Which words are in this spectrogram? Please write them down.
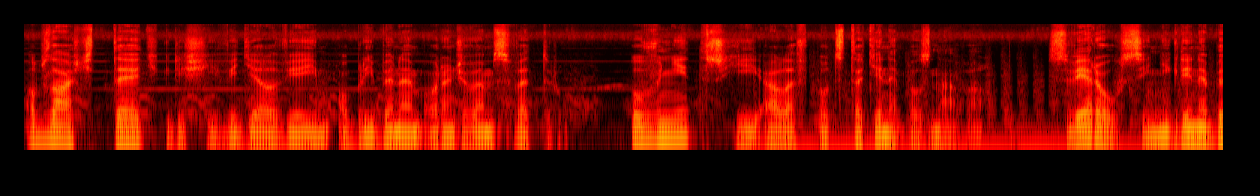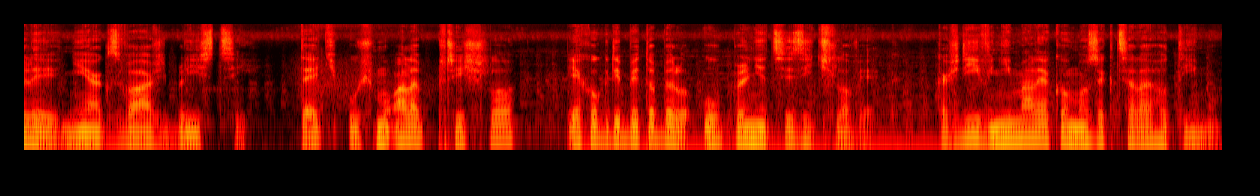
Obzvlášť teď, když ji viděl v jejím oblíbeném oranžovém svetru. Uvnitř ji ale v podstatě nepoznával. S Věrou si nikdy nebyli nijak zvlášť blízcí. Teď už mu ale přišlo, jako kdyby to byl úplně cizí člověk. Každý vnímal jako mozek celého týmu.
